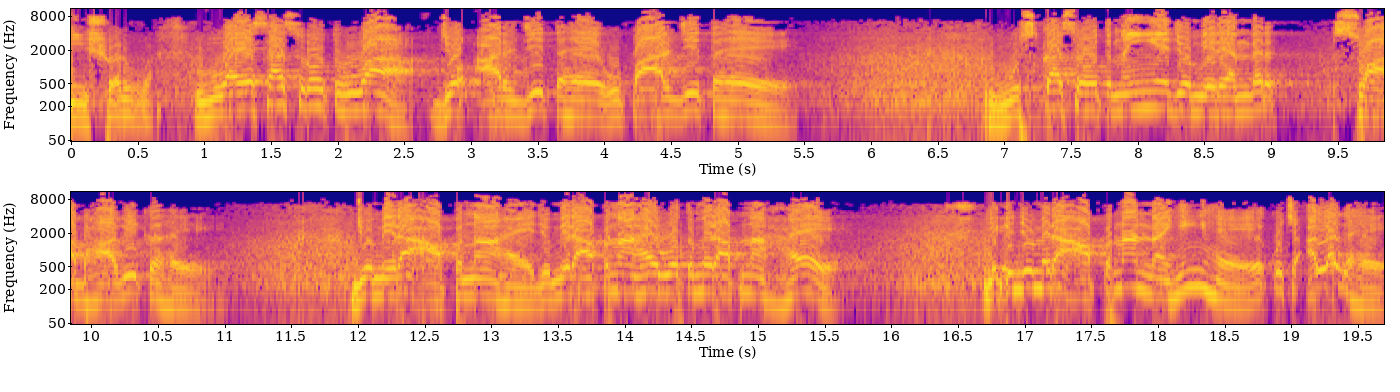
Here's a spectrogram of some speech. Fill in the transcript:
ईश्वर हुआ। वैसा स्रोत हुआ जो अर्जित है, उपार्जित है। उसका स्रोत नहीं है जो मेरे अंदर स्वाभाविक है। जो मेरा अपना है, जो मेरा अपना है, वो तो मेरा अपना है। लेकिन जो मेरा अपना नहीं है, कुछ अलग है।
